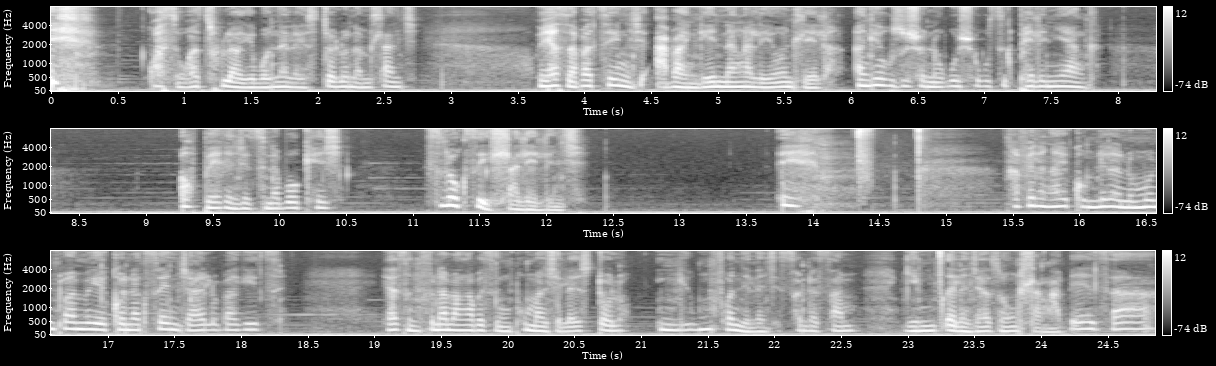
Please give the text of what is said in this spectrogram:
Eish, kwase wathula ke bona la isitolo namhlanje. Uyazi abathengi nje abangena ngaleyo ndlela. Angeke uzusho nokusho ukuthi kuphela inyanga. Awubheke nje thina bokhesha. Silokhu sihlalele nje. Eh. Ngavela ngayikhumlela nomuntu wami ke khona kusenjalo bakithi. Yazi ngifuna mangabe sengiphuma nje la isitolo, ngimfonele nje isandla sami, ngimcela nje azongihlangabeza.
